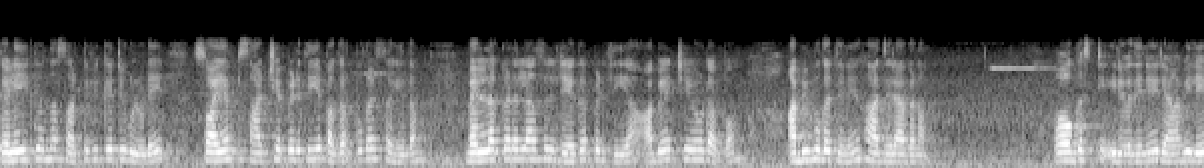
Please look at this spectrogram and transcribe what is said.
തെളിയിക്കുന്ന സർട്ടിഫിക്കറ്റുകളുടെ സ്വയം സാക്ഷ്യപ്പെടുത്തിയ പകർപ്പുകൾ സഹിതം വെള്ളക്കടലാസിൽ രേഖപ്പെടുത്തിയ അപേക്ഷയോടൊപ്പം അഭിമുഖത്തിന് ഹാജരാകണം. ഓഗസ്റ്റ് ഇരുപതിന് രാവിലെ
